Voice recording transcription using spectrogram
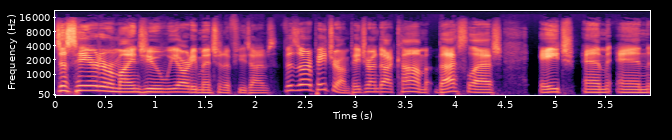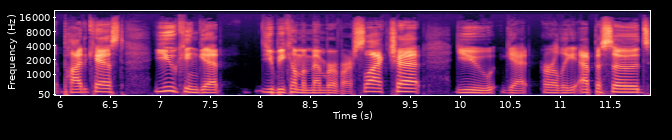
just here to remind you, we already mentioned a few times. Visit our Patreon, patreon.com backslash HMN podcast. You can get you become a member of our Slack chat. You get early episodes.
